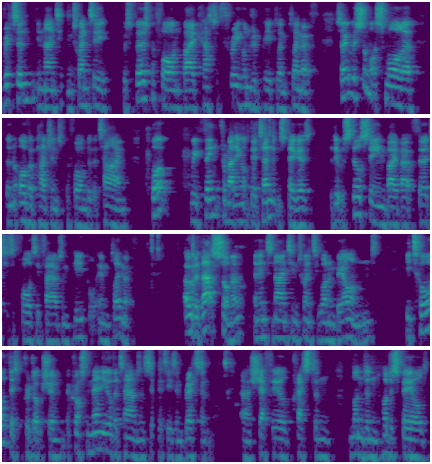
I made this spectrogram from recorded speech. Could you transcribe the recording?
written in 1920, was first performed by a cast of 300 people in Plymouth. So it was somewhat smaller than other pageants performed at the time. But we think from adding up the attendance figures that it was still seen by about 30 to 40,000 people in Plymouth. Over that summer and into 1921 and beyond, he toured this production across many other towns and cities in Britain uh, Sheffield, Preston, London, Huddersfield,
